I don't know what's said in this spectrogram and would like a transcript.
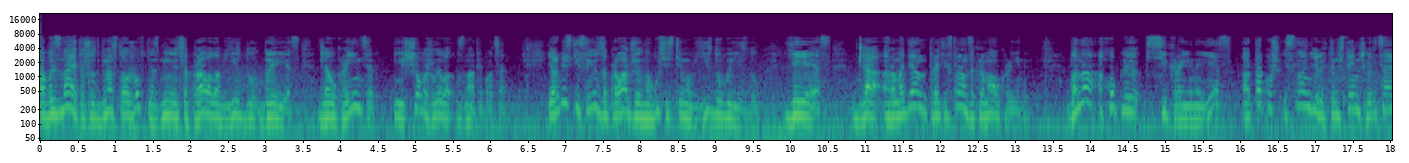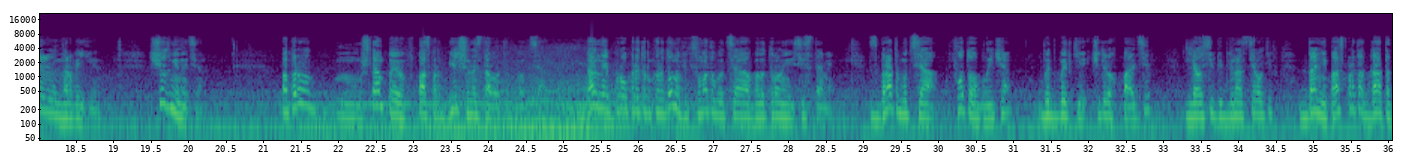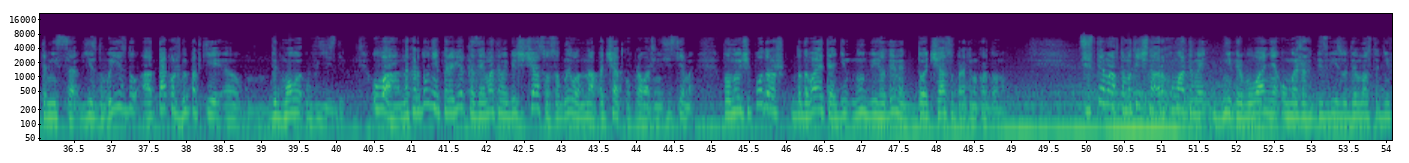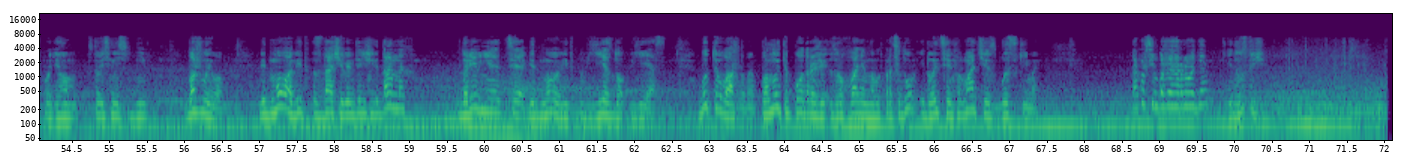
А ви знаєте, що з 12 жовтня змінюються правила в'їзду до ЄС для українців, і що важливо знати про це. Європейський Союз запроваджує нову систему в'їзду-виїзду ЄС для громадян третіх стран, зокрема України. Вона охоплює всі країни ЄС, а також Ісландію, Ліхтенштейн, Швейцарію, Норвегію. Що зміниться? Паперові м, штампи в паспорт більше не ставитимуться. Дані про перетин кордону фіксуватимуться в електронній системі. Збиратимуться фото обличчя, відбитки чотирьох пальців для осіб від 12 років, дані паспорта, дата та місце в'їзду-виїзду, а також випадки е, відмови у в'їзді. Увага! На кордоні перевірка займатиме більше часу, особливо на початку впровадження системи. Плануючи подорож, додавайте 1-2 години до часу перетину кордону. Система автоматично рахуватиме дні перебування у межах безвізу 90 днів протягом 180 днів. Важливо, відмова від здачі біометричних даних дорівнюється відмови від в'їзду в ЄС. Будьте уважними, плануйте подорожі з урахуванням нових процедур і діліться інформацією з близькими. Також всім бажаю гарного дня і до зустрічі!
